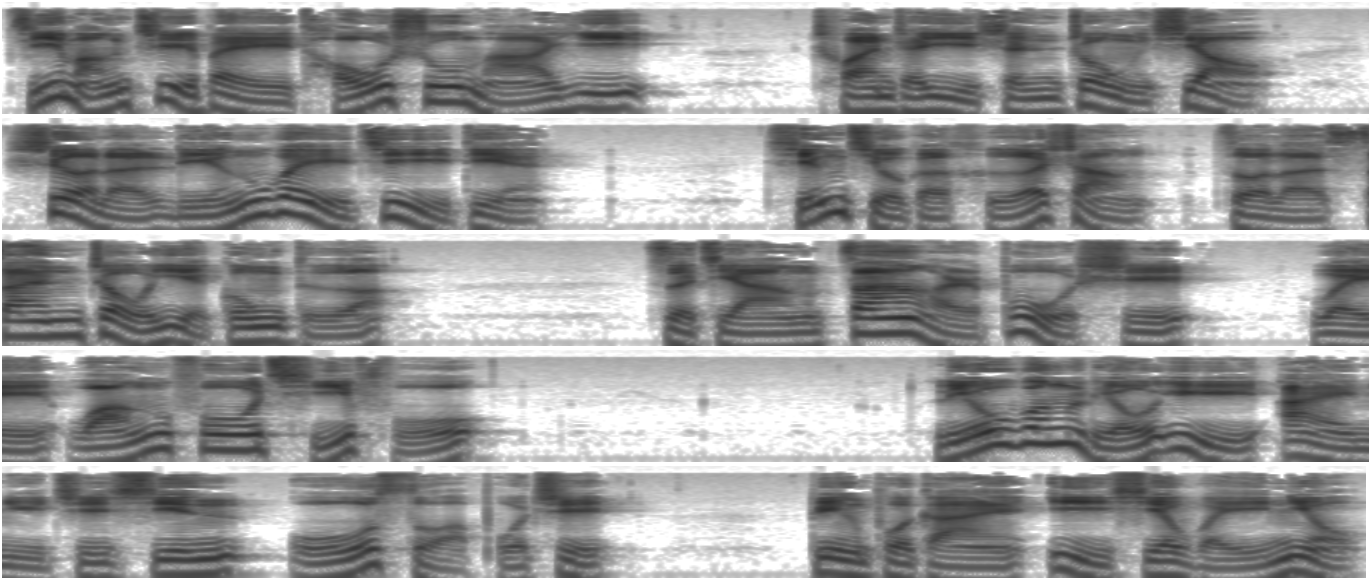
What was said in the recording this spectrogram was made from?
急忙置备头梳麻衣，穿着一身重孝，设了灵位祭奠，请九个和尚做了三昼夜功德，自将簪耳布施为亡夫祈福。刘翁刘玉爱女之心无所不至。并不敢一些违拗，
